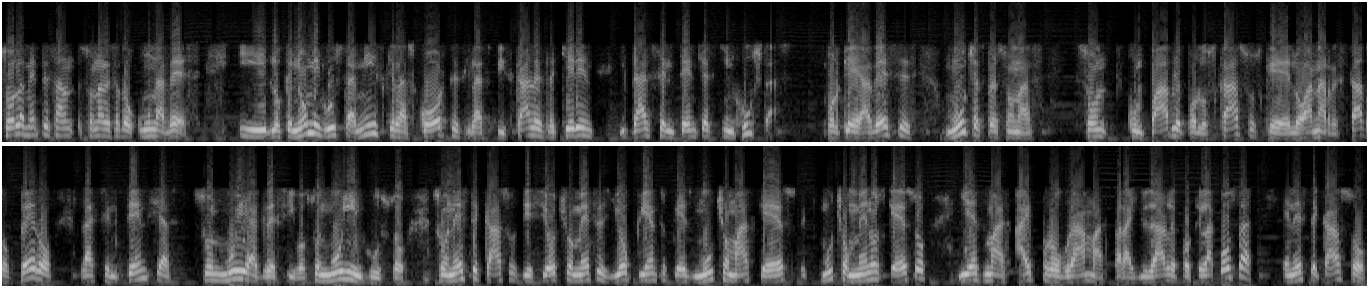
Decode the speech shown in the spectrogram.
solamente son, son una vez. Y lo que no me gusta a mí es que las cortes y las fiscales le quieren dar sentencias injustas, porque a veces muchas personas son culpables por los casos que lo han arrestado, pero las sentencias son muy agresivos, son muy injustos. So, en este caso, 18 meses, yo pienso que es mucho más que eso, mucho menos que eso, y es más, hay programas para ayudarle, porque la cosa en este caso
